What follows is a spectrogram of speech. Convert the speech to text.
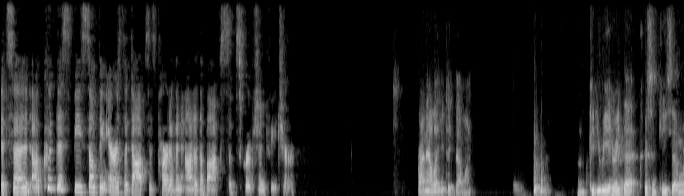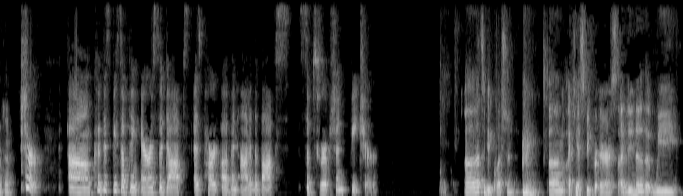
It said, uh, could this be something Aras adopts as part of an out-of-the-box subscription feature? Rodney, I'll let you take that one. Um, could you reiterate that, Kristen? Can you say that one more time? Sure. Um, could this be something Aras adopts as part of an out-of-the-box subscription feature? Uh, that's a good question. um, I can't speak for Aras. I do know that we,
